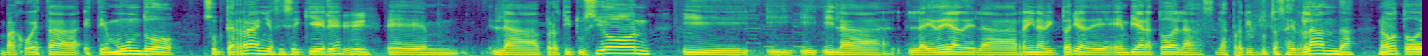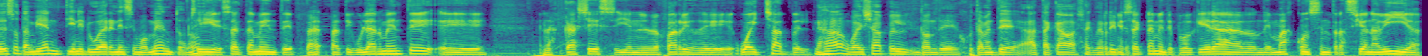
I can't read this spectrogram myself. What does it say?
bajo esta, este mundo subterráneo, si se quiere, la prostitución y, la, idea de la reina Victoria de enviar a todas las, prostitutas a Irlanda, ¿no? Todo eso también tiene lugar en ese momento, ¿no? Sí, exactamente. particularmente eh, en las calles y en los barrios de Whitechapel. Ajá, Whitechapel, donde justamente atacaba Jack the Ripper. Exactamente, porque era donde más concentración había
